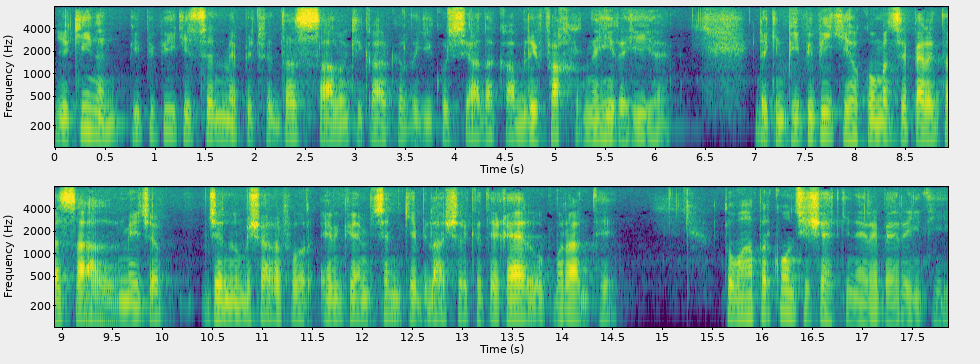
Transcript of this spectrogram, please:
یقیناً پی پی پی کی سندھ میں پچھلے دس سالوں کی کارکردگی کچھ زیادہ قابل فخر نہیں رہی ہے، لیکن پی پی پی کی حکومت سے پہلے دس سال میں جب جنرل مشرف اور ایم کیو ایم سندھ کے بلا شرکت غیر حکمران تھے تو وہاں پر کون سی شہد کی نہریں بہہ رہی تھیں؟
